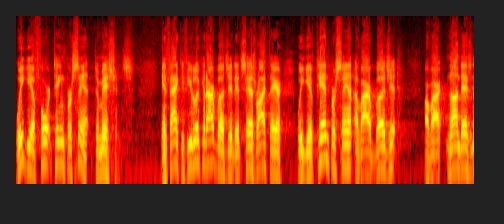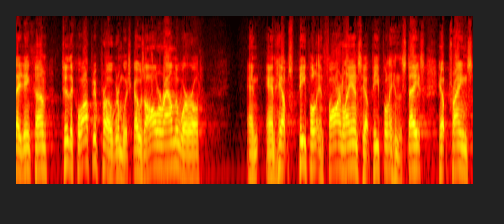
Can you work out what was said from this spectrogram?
We give 14% to missions. In fact, if you look at our budget, it says right there, we give 10% of our budget, of our non designated income, to the cooperative program, which goes all around the world and, and helps people in foreign lands, help people in the States, help trains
